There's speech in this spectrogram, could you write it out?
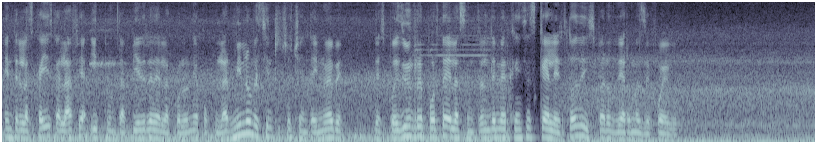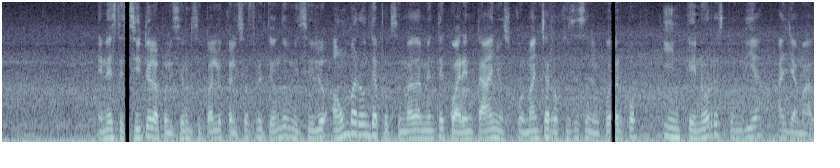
entre las calles Calafia y Punta Piedra de la Colonia Popular 1989, después de un reporte de la Central de Emergencias que alertó de disparos de armas de fuego. En este sitio, la Policía Municipal localizó frente a un domicilio a un varón de aproximadamente 40 años con manchas rojizas en el cuerpo y que no respondía al llamado.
